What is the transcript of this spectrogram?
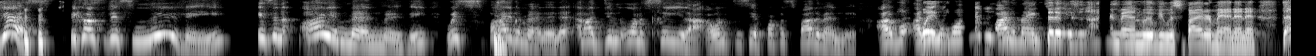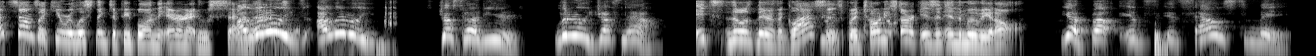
yes because this movie is an Iron Man movie with Spider Man in it, and I didn't want to see that. I wanted to see a proper Spider Man movie. I, I Wait, didn't want Spider Man. Said it was an Iron Man movie with Spider Man in it. That sounds like you were listening to people on the internet who said I that. literally, I literally just heard you. Literally just now. It's those. They're the glasses, but Tony Stark isn't in the movie at all. Yeah, but it's it sounds to me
